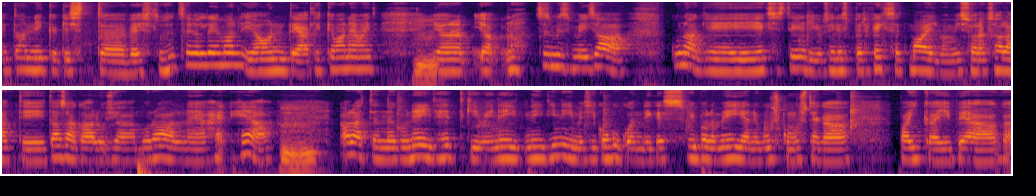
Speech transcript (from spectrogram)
et on ikkagist äh, vestlused sellel teemal ja on teadlikke vanemaid mm.. ja, ja noh, selles mõttes me ei saa, kunagi ei eksisteeri ju sellist perfektset maailma, mis oleks alati tasakaalus ja moraalne ja he- hea mm.. alati on nagu neid hetki või neid, neid inimesi, kogukondi, kes võib-olla meie nagu uskumustega paika ei pea, aga,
